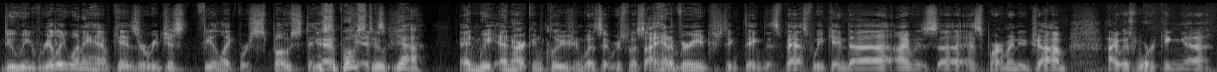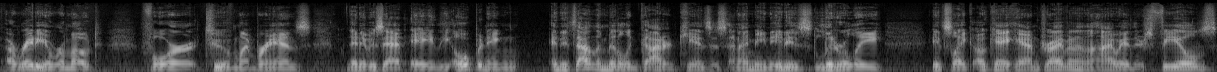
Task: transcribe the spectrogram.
do we really want to have kids or we just feel like we're supposed to You're supposed kids? to, yeah. And we and our conclusion was that we're supposed. To, I had a very interesting thing this past weekend. Uh, I was uh, as part of my new job, I was working uh, a radio remote for two of my brands, and it was at a the opening, and it's out in the middle of Goddard, Kansas, and I mean it is literally, it's like okay, hey, I'm driving on the highway, and there's fields,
